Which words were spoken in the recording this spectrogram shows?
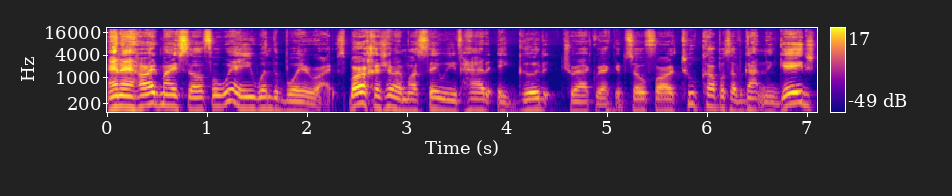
And I hide myself away when the boy arrives. Baruch Hashem, I must say we've had a good track record so far. Two couples have gotten engaged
